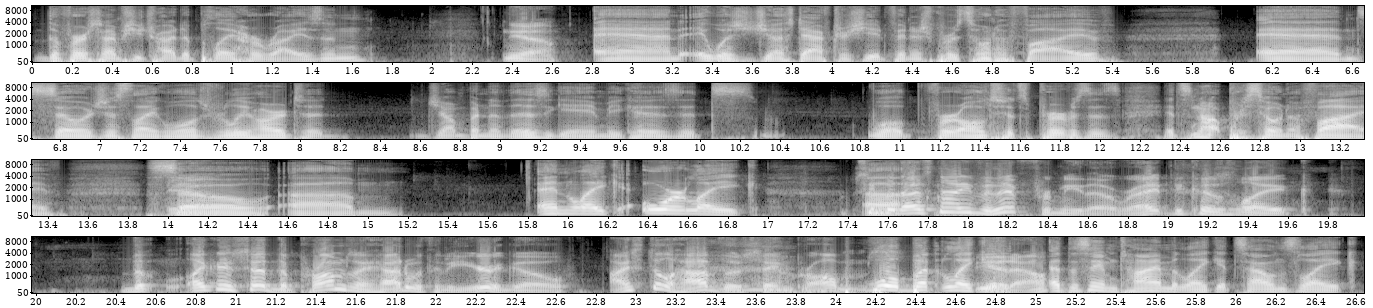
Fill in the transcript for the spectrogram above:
the first time she tried to play Horizon Yeah. and it was just after she had finished Persona 5. And so it's just like, well, it's really hard to jump into this game because it's, well, for all intents and purposes, it's not Persona 5. So, um, and like, or like, See, Uh, but that's not even it for me though, right? Because like the like I said, the problems I had with it a year ago, I still have those same problems. well, but like You at, know? at the same time, like it sounds like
